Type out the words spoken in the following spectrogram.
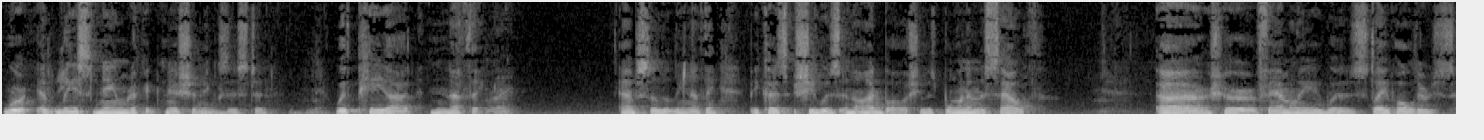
were at least name recognition existed. With Piatt, nothing. Right. Absolutely nothing, because she was an oddball. She was born in the South. Uh, her family was slaveholders.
